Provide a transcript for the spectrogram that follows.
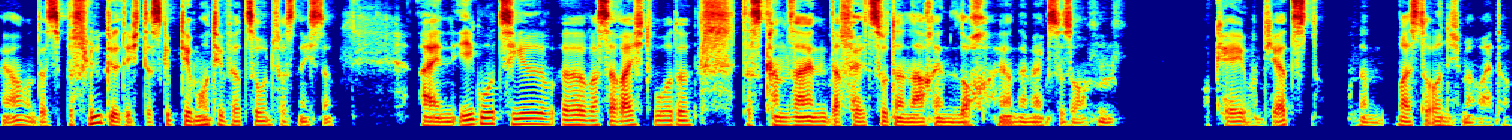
ja, und das beflügelt dich, das gibt dir Motivation fürs nächste. Ein Ego-Ziel, äh, was erreicht wurde, das kann sein, da fällst du danach in ein Loch, ja, und dann merkst du so, hm, okay, und jetzt? Und dann weißt du auch nicht mehr weiter.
